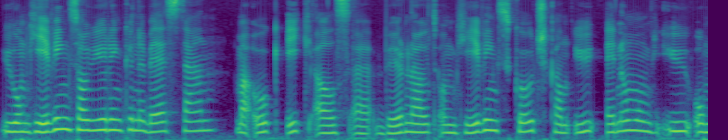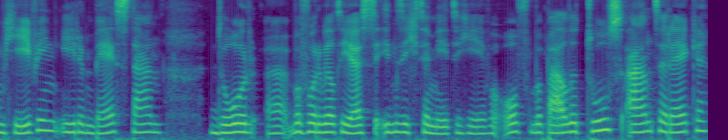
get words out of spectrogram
Uw omgeving zou u erin kunnen bijstaan, maar ook ik als uh, burn-out omgevingscoach kan u en om uw omgeving hierin bijstaan door uh, bijvoorbeeld de juiste inzichten mee te geven of bepaalde tools aan te reiken,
